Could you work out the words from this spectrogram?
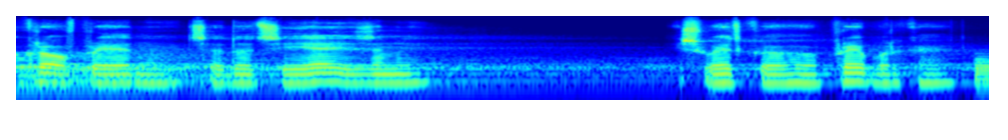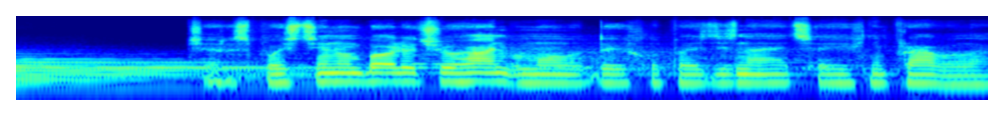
кров приєднується до цієї землі, і швидко його приборкають. Через постійну болючу ганьбу молодий хлопець дізнається їхні правила.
